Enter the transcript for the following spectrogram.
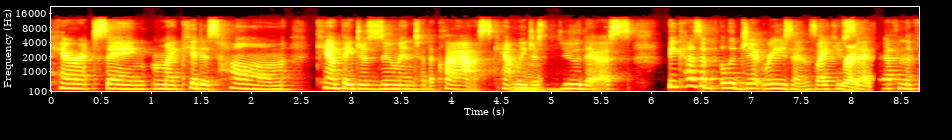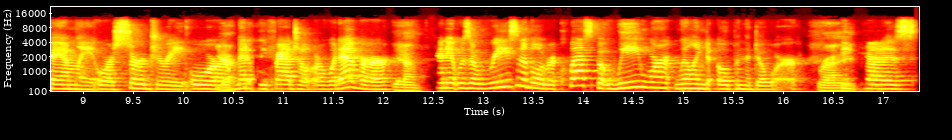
parents saying, My kid is home. Can't they just zoom into the class? Can't we Mm. just do this? Because of legit reasons, like you Right. said, death in the family or surgery or Yeah. medically fragile or whatever. yeah, And it was a reasonable request, but we weren't willing to open the door right. because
